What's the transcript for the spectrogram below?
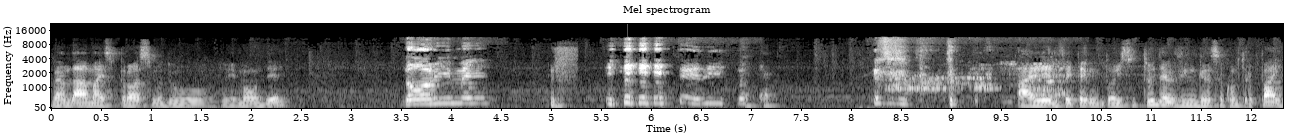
vai andar mais próximo do, do irmão dele. Dorime. Aí ele foi e perguntou: Isso tudo é vingança contra o pai?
